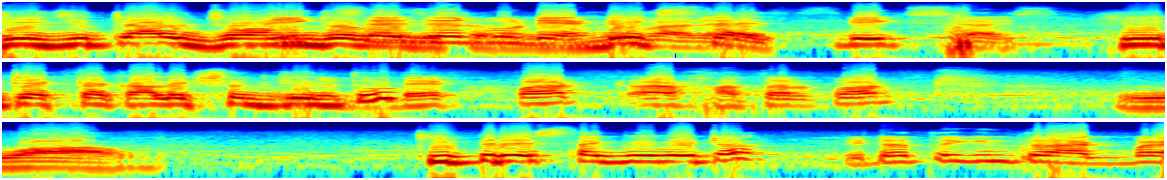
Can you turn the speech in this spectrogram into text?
ডিজিটাল বিগ জমজম সাইজের body big size big size hit একটা কালেকশন কিন্তু। ব্যাক পার্ট আর হাতার পার্ট ওয়াও কি প্রাইস থাকবে এটা? এটাতে কিন্তু একবার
